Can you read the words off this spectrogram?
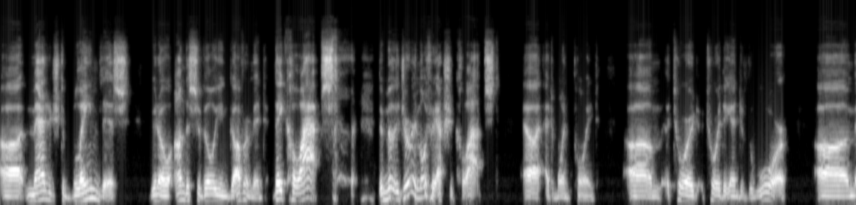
uh, managed to blame this, you know, on the civilian government. They collapsed. the, the, German military actually collapsed uh, at one point um, toward toward the end of the war. Um,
